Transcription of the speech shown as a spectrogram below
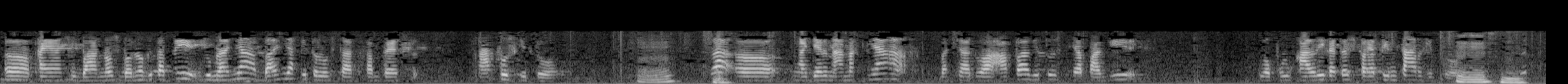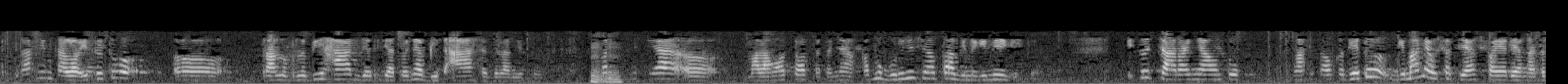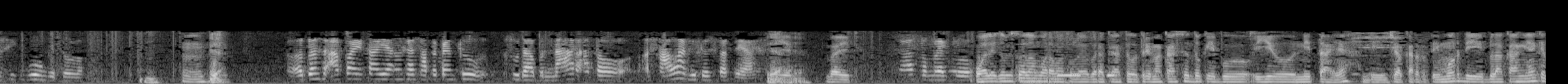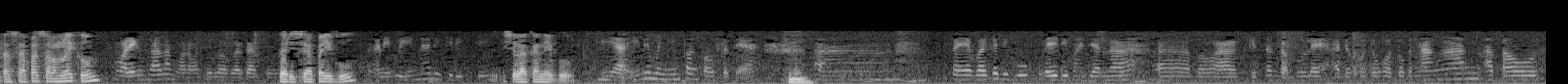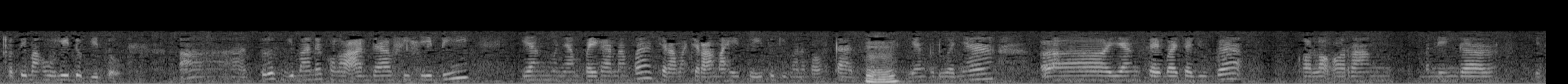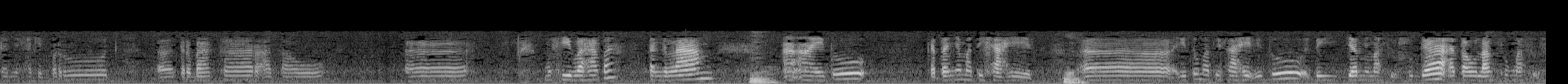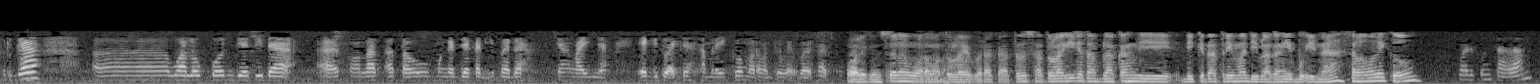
uh, kayak subhanallah subhanallah gitu. tapi jumlahnya banyak gitu loh Ustaz sampai 100 gitu. Hmm. Nah, uh, ngajarin anaknya baca doa apa gitu setiap pagi 20 kali katanya supaya pintar gitu. Hmm. hmm. kalau itu tuh uh, terlalu berlebihan jadi jatuhnya bid'ah saya bilang gitu. Hmm. Kan dia uh, malah ngotot katanya kamu gurunya siapa gini-gini gitu. Itu caranya untuk ngasih tahu ke dia tuh gimana ya Ustaz ya supaya dia nggak tersinggung gitu loh. Hmm. Hmm. Yeah. Terus apa yang saya sampaikan itu sudah benar atau salah gitu Ustaz ya? Ya, ya. baik. Assalamualaikum. Waalaikumsalam warahmatullahi wabarakatuh. Terima kasih untuk Ibu Yunita ya di Jakarta Timur. Di belakangnya kita sapa Assalamualaikum. Waalaikumsalam warahmatullahi wabarakatuh. Dari siapa Ibu? Dengan Ibu Ina di Cirici. Silakan Ibu. Iya, ini menyimpang Pak Ustaz ya. Hmm. Uh, saya baca di buku eh di majalah uh, bahwa kita nggak boleh ada foto-foto kenangan atau seperti makhluk hidup gitu. Uh, terus gimana kalau ada VCD yang menyampaikan apa ceramah-ceramah itu itu gimana Pak Ustad? Hmm. Yang keduanya uh, yang saya baca juga kalau orang meninggal misalnya sakit perut, uh, terbakar atau uh, musibah apa tenggelam, hmm. uh, uh, itu katanya mati syahid. Ya. Uh, itu mati syahid itu dijamin masuk surga atau langsung masuk surga uh, walaupun dia tidak uh, sholat atau mengerjakan ibadah yang lainnya. Ya gitu aja. Assalamualaikum warahmatullahi wabarakatuh. Waalaikumsalam warahmatullahi wabarakatuh. Satu lagi kita belakang di, di kita terima di belakang Ibu Ina. Assalamualaikum. Waalaikumsalam.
